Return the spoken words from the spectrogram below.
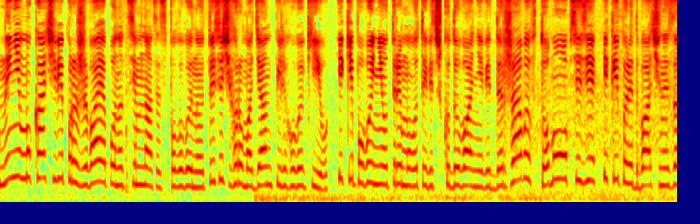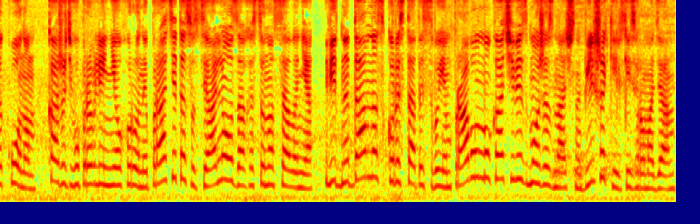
Нині в Мукачеві проживає понад 17,5 тисяч громадян-пільговиків, які повинні отримувати відшкодування від держави в тому обсязі, який передбачений законом, кажуть в управлінні охорони праці та соціального захисту населення. Віднедавна скористатись своїм правом в Мукачеві зможе значно більша кількість громадян.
